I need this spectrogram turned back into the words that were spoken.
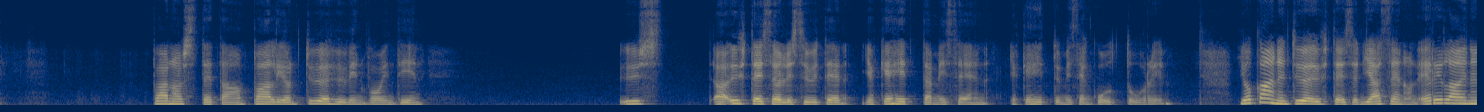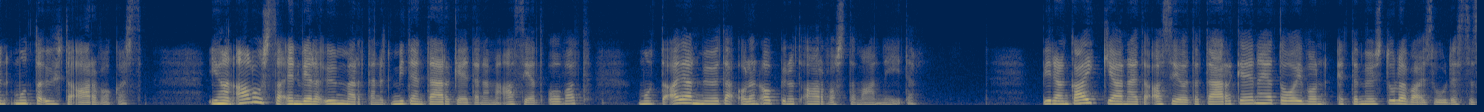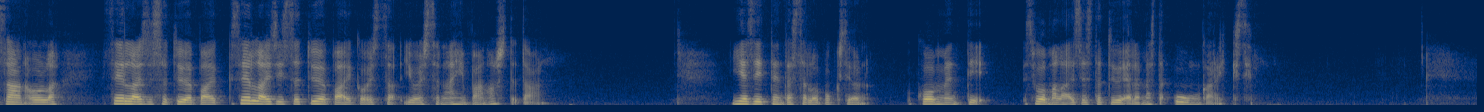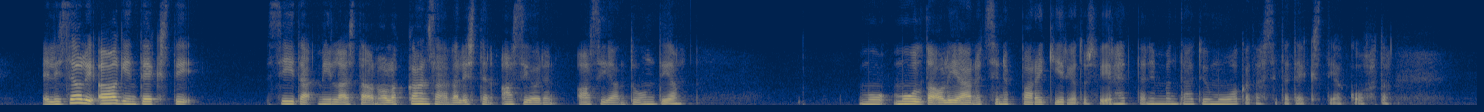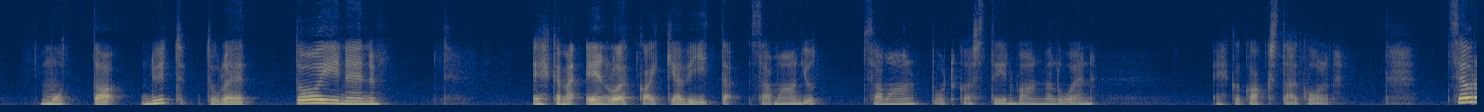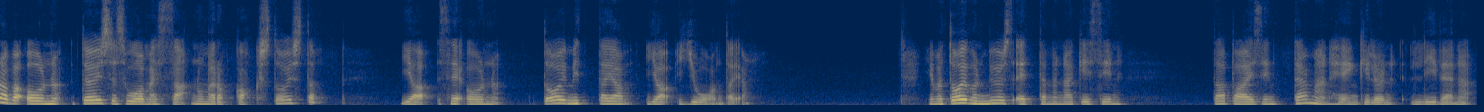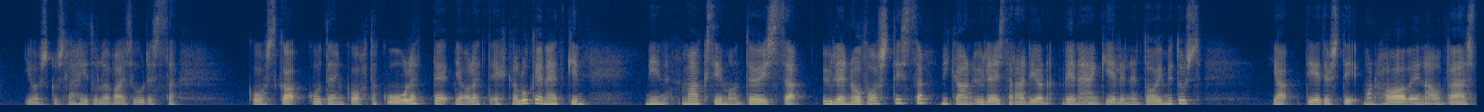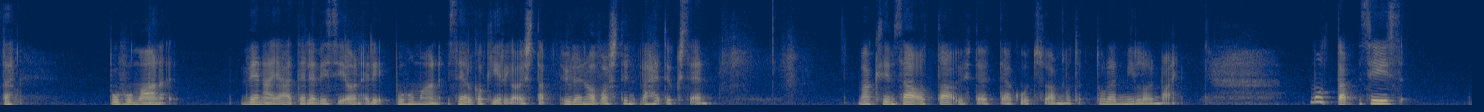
panostetaan paljon työhyvinvointiin, yhteisöllisyyteen ja kehittämiseen ja kehittymisen kulttuuriin. Jokainen työyhteisön jäsen on erilainen, mutta yhtä arvokas. Ihan alussa en vielä ymmärtänyt, miten tärkeitä nämä asiat ovat, mutta ajan myötä olen oppinut arvostamaan niitä. Pidän kaikkia näitä asioita tärkeinä ja toivon, että myös tulevaisuudessa saan olla sellaisissa, työpaik- sellaisissa työpaikoissa, joissa näihin panostetaan. Ja sitten tässä lopuksi on kommentti suomalaisesta työelämästä unkariksi. Eli se oli Aagin teksti siitä, millaista on olla kansainvälisten asioiden asiantuntija. Mu- multa oli jäänyt sinne pari kirjoitusvirhettä, niin minun täytyy muokata sitä tekstiä kohta. Mutta nyt tulee toinen. Ehkä mä en lue kaikkia viittä samaan, jut- samaan podcastiin, vaan mä luen ehkä kaksi tai kolme. Seuraava on Töissä Suomessa numero 12 ja se on toimittaja ja juontaja. Ja mä toivon myös, että mä näkisin, tapaisin tämän henkilön livenä joskus lähitulevaisuudessa, koska kuten kohta kuulette ja olette ehkä lukeneetkin, niin Maxim on töissä Yle Novostissa, mikä on Yleisradion venäjänkielinen toimitus – ja tietysti mun haaveena on päästä puhumaan Venäjää televisioon, eli puhumaan selkokirjoista Yle Novostin lähetykseen. Maksim saa ottaa yhteyttä ja kutsua, mutta tulen milloin vain. Mutta siis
